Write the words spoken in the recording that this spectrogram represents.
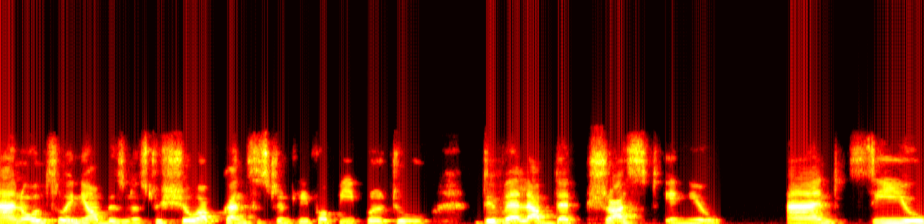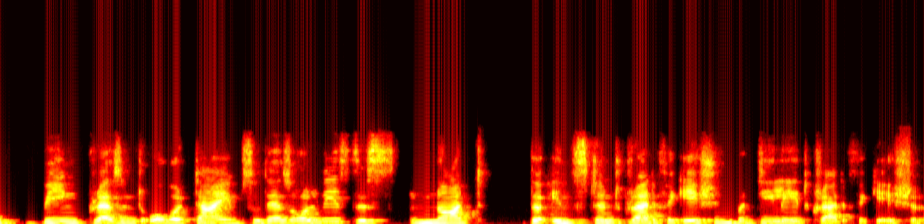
and also in your business to show up consistently for people to develop that trust in you and see you being present over time so there's always this not the instant gratification, but delayed gratification,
